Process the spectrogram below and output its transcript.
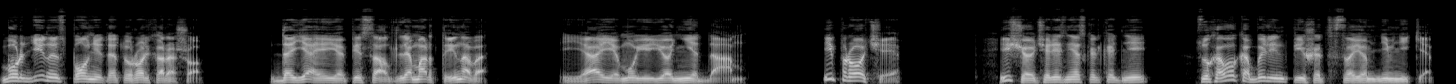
Бурдин исполнит эту роль хорошо. Да я ее писал для Мартынова. Я ему ее не дам. И прочее. Еще через несколько дней Сухово Кобылин пишет в своем дневнике.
